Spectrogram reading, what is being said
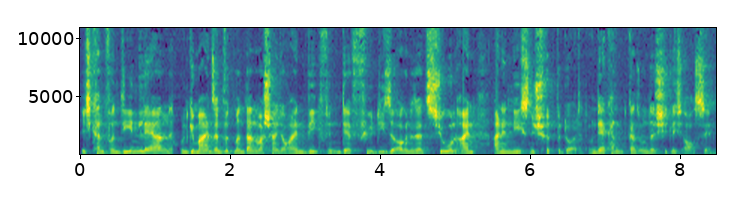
ich kann von denen lernen und gemeinsam wird man dann wahrscheinlich auch einen Weg finden, der für diese Organisation einen, einen nächsten Schritt bedeutet. Und der kann ganz unterschiedlich aussehen.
